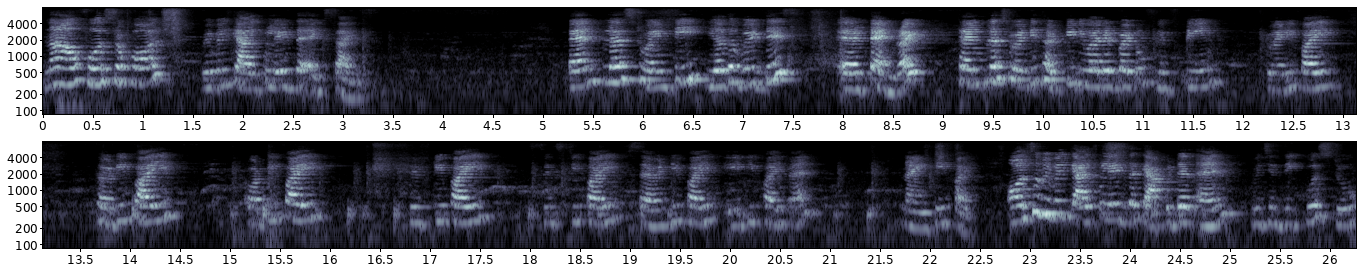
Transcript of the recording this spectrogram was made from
Now first of all we will calculate the x size 10 plus 20 here the width is uh, 10 right? 10 plus 20 30 divided by 2 15 25 35 45 55 65 75 85 and 95 also we will calculate the capital N which is equals to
